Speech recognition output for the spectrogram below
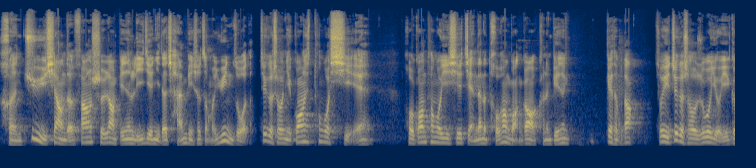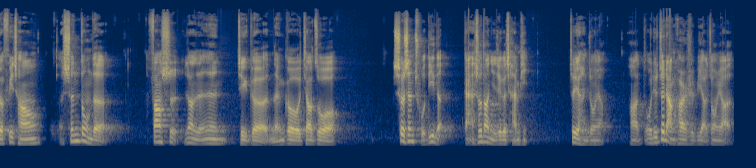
很具象的方式让别人理解你的产品是怎么运作的。这个时候，你光通过写，或光通过一些简单的投放广告，可能别人 get 不到。所以这个时候，如果有一个非常生动的方式，让人人这个能够叫做设身处地的感受到你这个产品，这也很重要啊。我觉得这两块是比较重要的。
